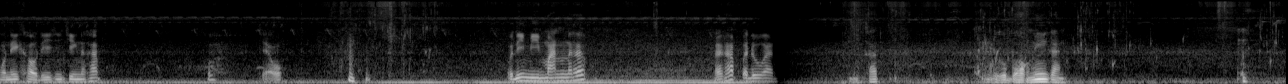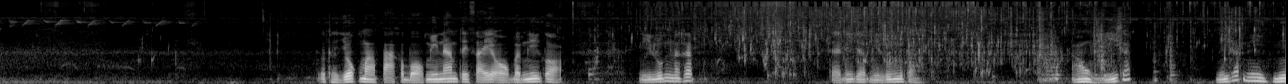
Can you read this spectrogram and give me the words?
วันนี้เขาดีจริง ๆนะครับโอ้แจ๋ววันนี้มีมันนะครับไปครับไปดูกันนะครับ ดูกระบอกนี้กัน ก็ถ้ายกมาปากกระบอกมีน้ำใสๆออกแบบนี้ก็มีลุ้นนะครับ แต่นี่จะมีลุ้นหรือเปล่า เอามีครับมีครับมีมี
